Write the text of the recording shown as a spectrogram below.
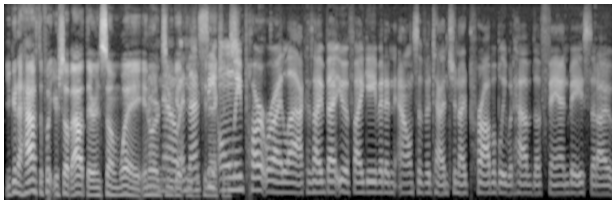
you're gonna have to put yourself out there in some way in order to know, get and these that's the only part where I lack. Because I bet you, if I gave it an ounce of attention, I probably would have the fan base that I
